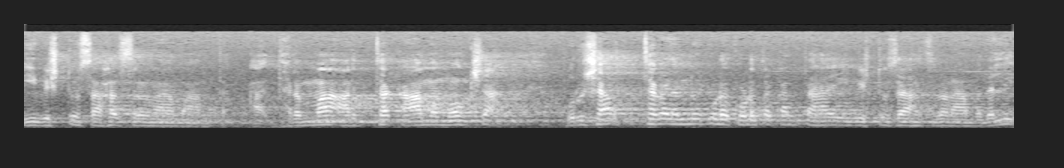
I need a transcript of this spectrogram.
ಈ ವಿಷ್ಣು ಸಹಸ್ರನಾಮ ಅಂತ. ಆ ಧರ್ಮ, ಅರ್ಥ, ಕಾಮ, ಮೋಕ್ಷ, ಪುರುಷಾರ್ಥಗಳನ್ನು ಕೂಡ ಕೊಡತಕ್ಕಂತಹ ಈ ವಿಷ್ಣು ಸಹಸ್ರನಾಮದಲ್ಲಿ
